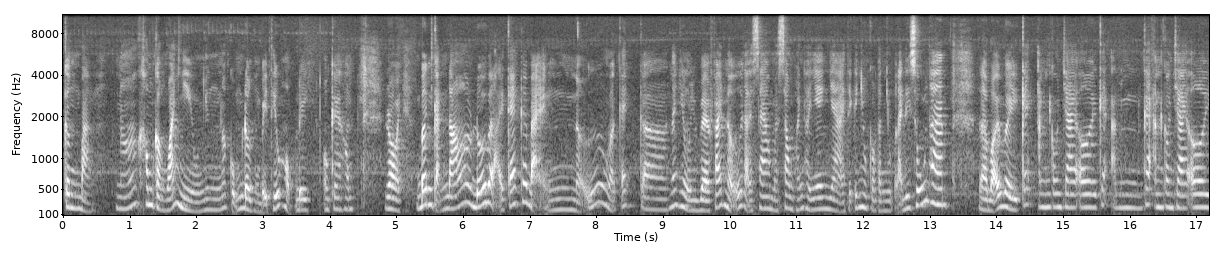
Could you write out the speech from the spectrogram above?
cân bằng. Nó không cần quá nhiều nhưng nó cũng đừng bị thiếu hụt đi ok không? Rồi bên cạnh đó đối với lại các cái bạn nữ và các uh, nói chung về phái nữ tại sao mà sau một khoảng thời gian dài thì cái nhu cầu tình dục lại đi xuống thêm? Là bởi vì các anh con trai ơi các anh các anh con trai ơi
